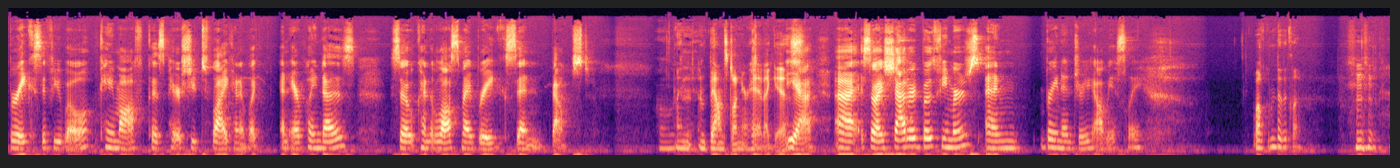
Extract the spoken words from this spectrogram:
brakes, if you will, came off because parachutes fly kind of like an airplane does. So kind of lost my brakes and bounced. And, and bounced on your head, I guess. Yeah. Uh, so I shattered both femurs and brain injury, obviously. Welcome to the club.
